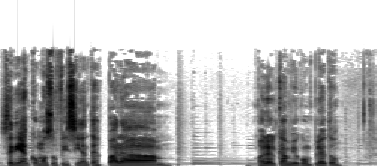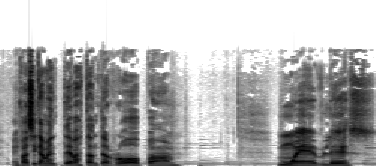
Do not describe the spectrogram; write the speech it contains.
serían como suficientes para, para el cambio completo. Es básicamente bastante ropa muebles,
